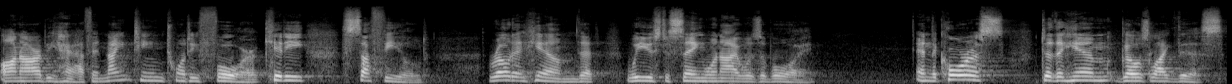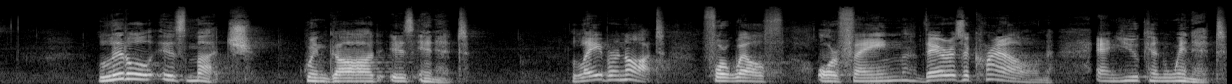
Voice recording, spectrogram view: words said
on our behalf. In 1924, Kitty Suffield wrote a hymn that we used to sing when I was a boy. And the chorus to the hymn goes like this Little is much when God is in it. Labor not for wealth or fame. There is a crown, and you can win it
